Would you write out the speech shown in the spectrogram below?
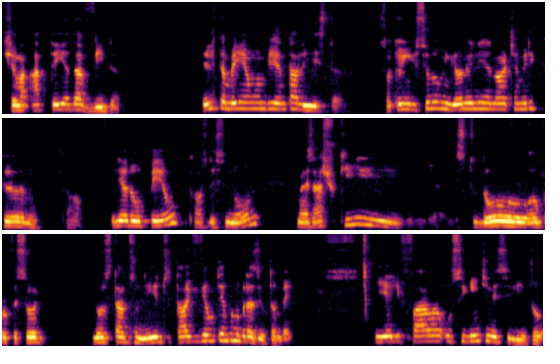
chama A Teia da Vida. Ele também é um ambientalista, só que, se eu não me engano, ele é norte-americano. Então, ele é europeu, por causa desse nome, mas acho que estudou, é um professor nos Estados Unidos e tal, e viveu um tempo no Brasil também. E ele fala o seguinte nesse livro:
